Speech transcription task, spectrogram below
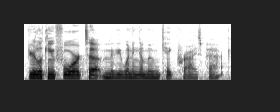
If you're looking forward to maybe winning a mooncake prize pack.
